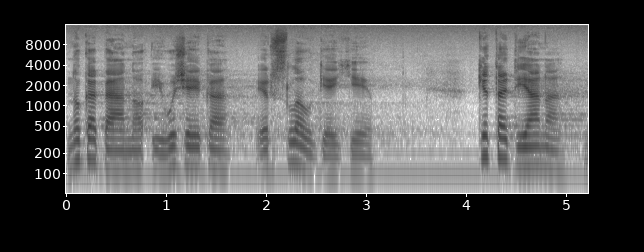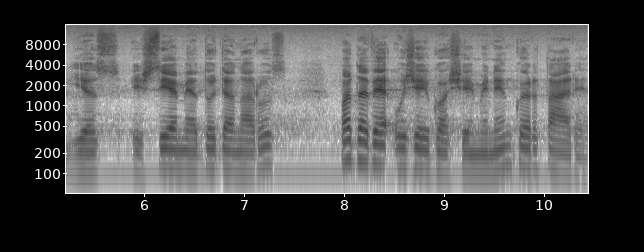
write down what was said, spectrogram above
nugabeno į užeigą ir slaugė jį. Kita diena jis išsiemė du denarus, padavė užeigo šeimininkui ir tarė,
